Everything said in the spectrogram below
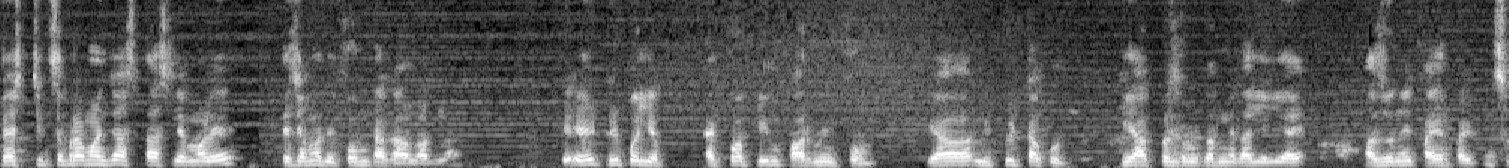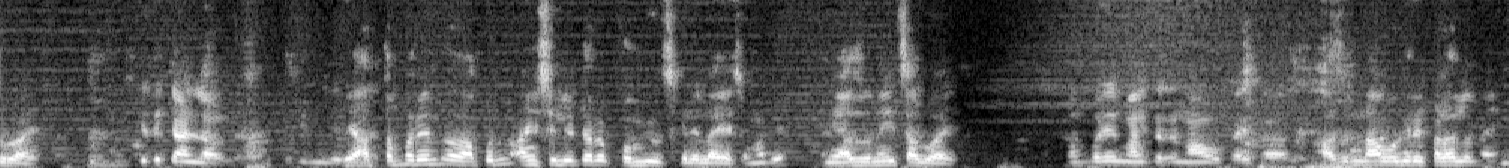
प्लॅस्टिकचं प्रमाण जास्त असल्यामुळे त्याच्यामध्ये फोम टाकावा लागला. A triple F aqueous film forming foam या लिक्विड टाकून ही आग कंट्रोल करण्यात आलेली आहे. अजूनही फायर फायटिंग सुरू आहे. किती कॅन लावलं? किती हे आतापर्यंत आपण ऐंशी लिटर फोम यूज केलेला आहे याच्यामध्ये आणि अजूनही चालू आहे. कंपनी मालकाचं नाव काय कळालं? अजून नाव वगैरे कळालं नाही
